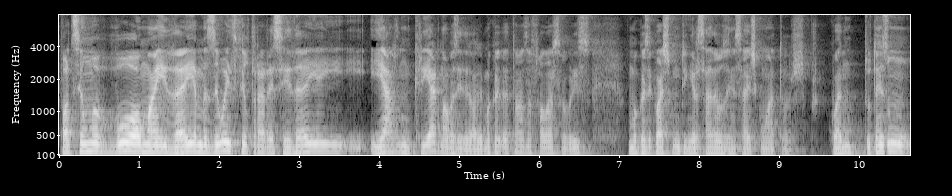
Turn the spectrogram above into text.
pode ser uma boa ou má ideia, mas eu hei de filtrar essa ideia e, e, e há de criar novas ideias. Olha, uma coisa, estavas a falar sobre isso, uma coisa que eu acho muito engraçada é os ensaios com atores. Porque quando tu tens um.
